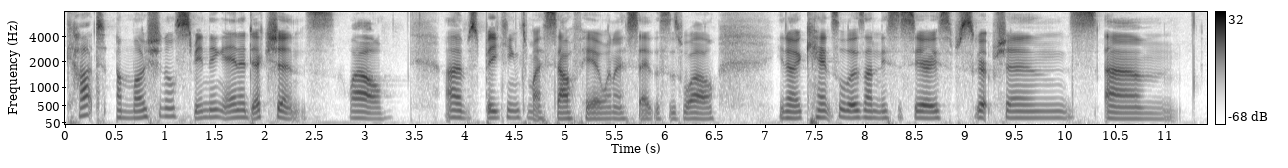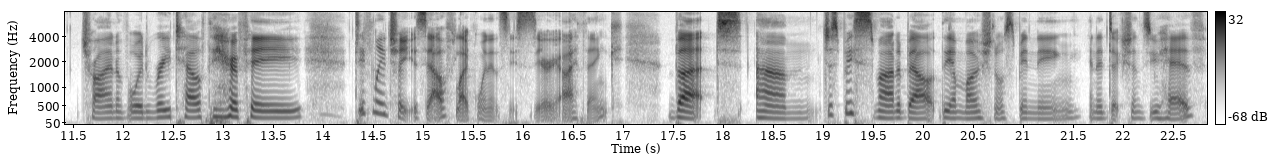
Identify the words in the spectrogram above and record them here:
Cut emotional spending and addictions. Wow, I'm speaking to myself here when I say this as well. You know, cancel those unnecessary subscriptions. Um, try and avoid retail therapy definitely treat yourself like when it's necessary, I think. But um, just be smart about the emotional spending and addictions you have.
